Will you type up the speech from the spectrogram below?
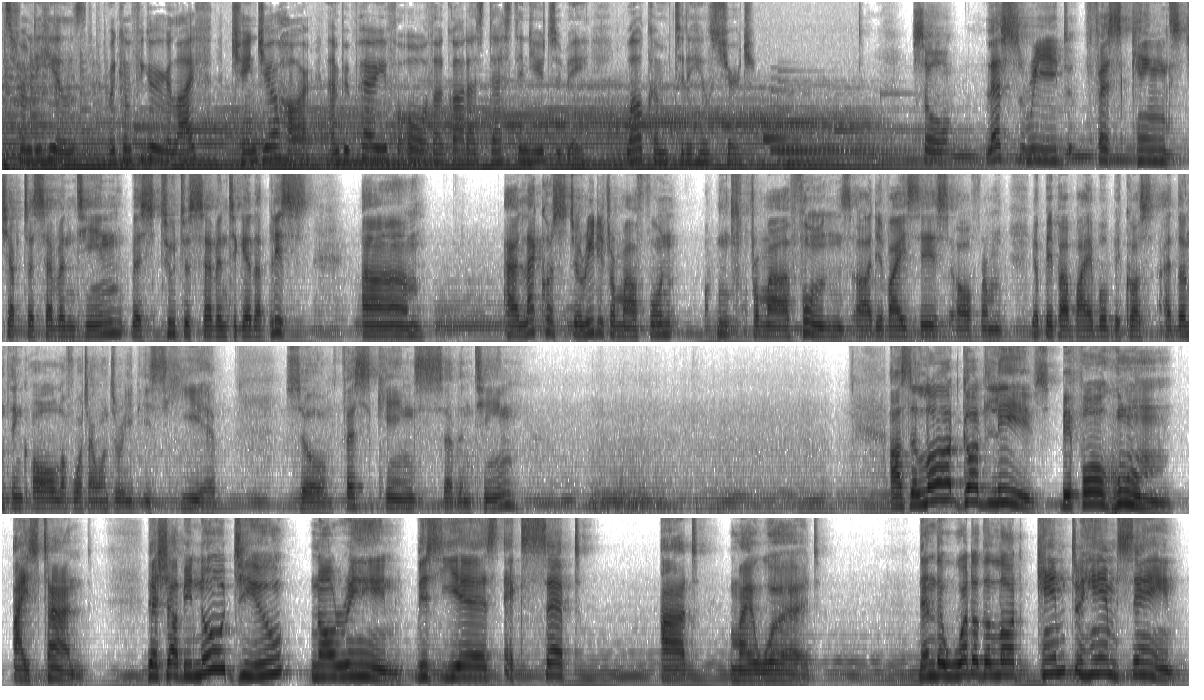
words from the hills reconfigure your life, change your heart, and prepare you for all that God has destined you to be. Welcome to the Hills Church. So let's read First Kings chapter 17, verse 2 to 7 together. Please, um, I'd like us to read it from our phone, from our phones, our devices, or from your paper Bible, because I don't think all of what I want to read is here. So, First Kings 17. As the Lord God lives, before whom I stand, there shall be no dew nor rain this years except at my word. Then the word of the Lord came to him, saying,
